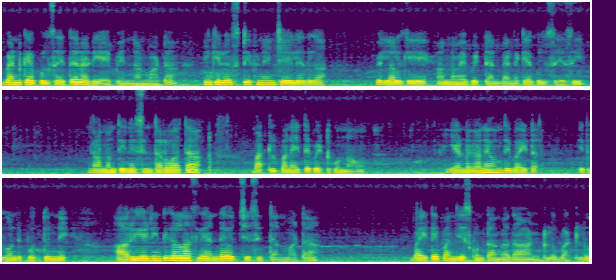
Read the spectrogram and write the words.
బెండకాయ పులుసు అయితే రెడీ అయిపోయిందనమాట ఇంక ఈరోజు టిఫిన్ ఏం చేయలేదుగా. పిల్లలకి అన్నమే పెట్టాను బెండకాయ పులిసేసి అన్నం తినేసిన తర్వాత బట్టల పని అయితే పెట్టుకున్నాము. ఎండగానే ఉంది బయట. ఇదిగోండి పొద్దున్నే ఆరు ఏడింటికల్లా అసలు ఎండే వచ్చేసిద్ది అనమాట బయటే పని చేసుకుంటాం కదా అంట్లు బట్టలు.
